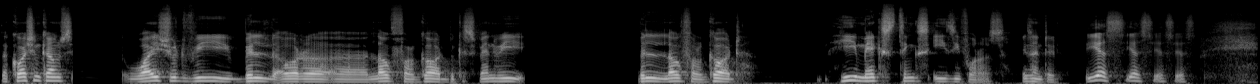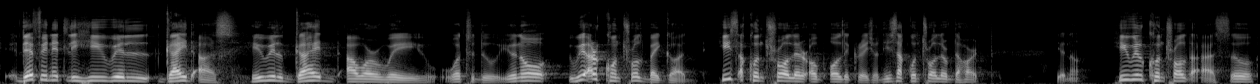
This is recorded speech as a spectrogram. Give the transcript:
The question comes: Why should we build our uh, uh, love for God? Because when we build love for God, He makes things easy for us, isn't it? Yes, yes, yes, yes. Definitely, He will guide us. He will guide our way, what to do. You know, we are controlled by God. He's a controller of all the creation. He's a controller of the heart. You know, He will control us. So,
